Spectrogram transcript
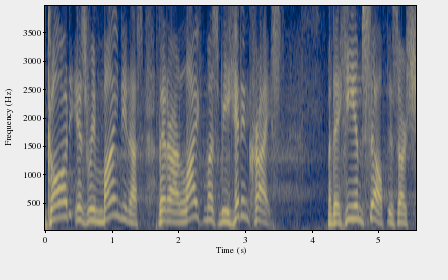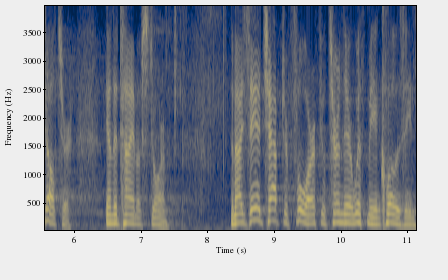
God is reminding us that our life must be hid in Christ, and that He Himself is our shelter in the time of storm. In Isaiah chapter 4, if you'll turn there with me in closing,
